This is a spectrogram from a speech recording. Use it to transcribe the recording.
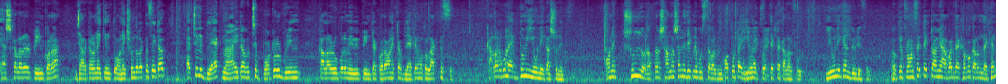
অ্যাশ কালারের প্রিন্ট করা যার কারণে কিন্তু অনেক সুন্দর লাগতেছে। এটা অ্যাকচুয়ালি ব্ল্যাক না এটা হচ্ছে বটল গ্রিন কালারের উপরে মেবি প্রিন্টটা করা অনেকটা ব্ল্যাকের মতো লাগতেছে। কালারগুলো একদমই ইউনিক আসলে। অনেক সুন্দর আপনারা সামনাসামনি দেখলে বুঝতে পারবেন কতটা ইউনিক প্রত্যেকটা colourful unique and beautiful okay front সাইডটা একটু আমি আবার দেখাবো কারণ দেখেন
